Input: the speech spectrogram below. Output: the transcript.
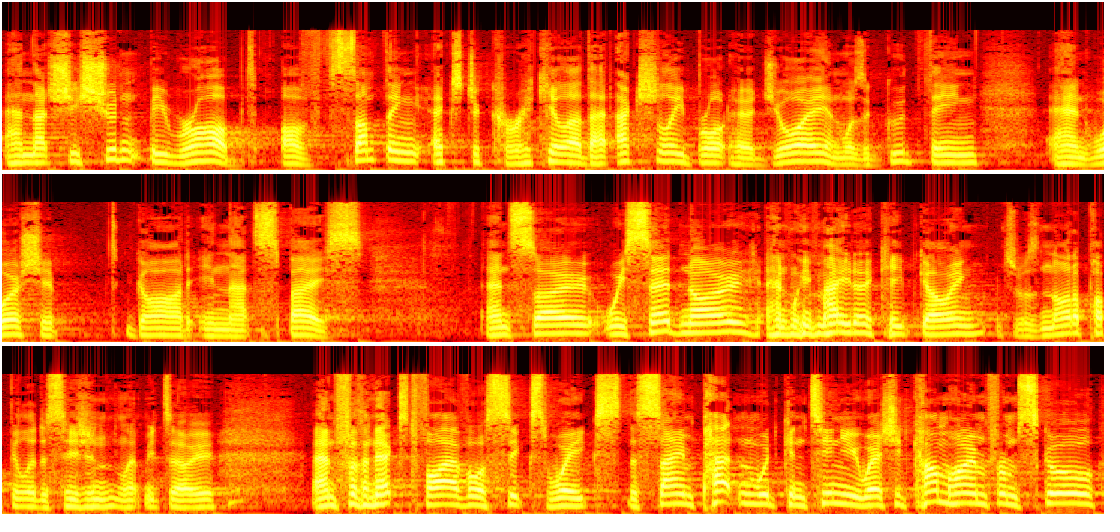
and that she shouldn't be robbed of something extracurricular that actually brought her joy and was a good thing and worshipped God in that space. And so we said no and we made her keep going, which was not a popular decision, let me tell you. And for the next five or six weeks, the same pattern would continue where she'd come home from school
